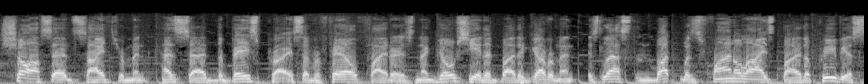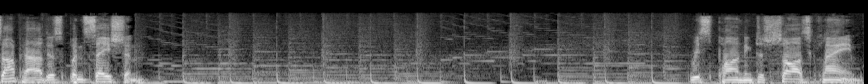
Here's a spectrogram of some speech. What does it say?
Shah said Sitharaman has said the base price of Rafale fighters negotiated by the government is less than what was finalized by the previous UPA dispensation. Responding to Shah's claim,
